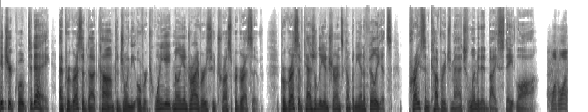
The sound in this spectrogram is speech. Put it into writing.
Get your quote today at progressive.com to join the over 28 million drivers who trust Progressive. Progressive Casualty Insurance Company and Affiliates. Price and coverage match limited by state law. 1 1.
